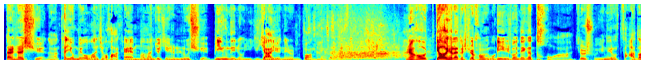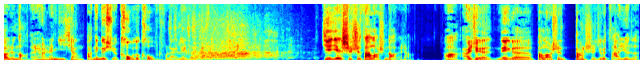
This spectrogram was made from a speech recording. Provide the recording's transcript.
但是它雪呢，它又没有完全化开，慢慢就结成那种雪冰那种雨夹雪那种状态。然后掉下来的时候，我跟你说，那个桶啊，就是属于那种砸到人脑袋上，人你想把那个雪抠都抠不出来那种，结结实实砸老师脑袋上了。啊，而且那个把老师当时就给砸晕了，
